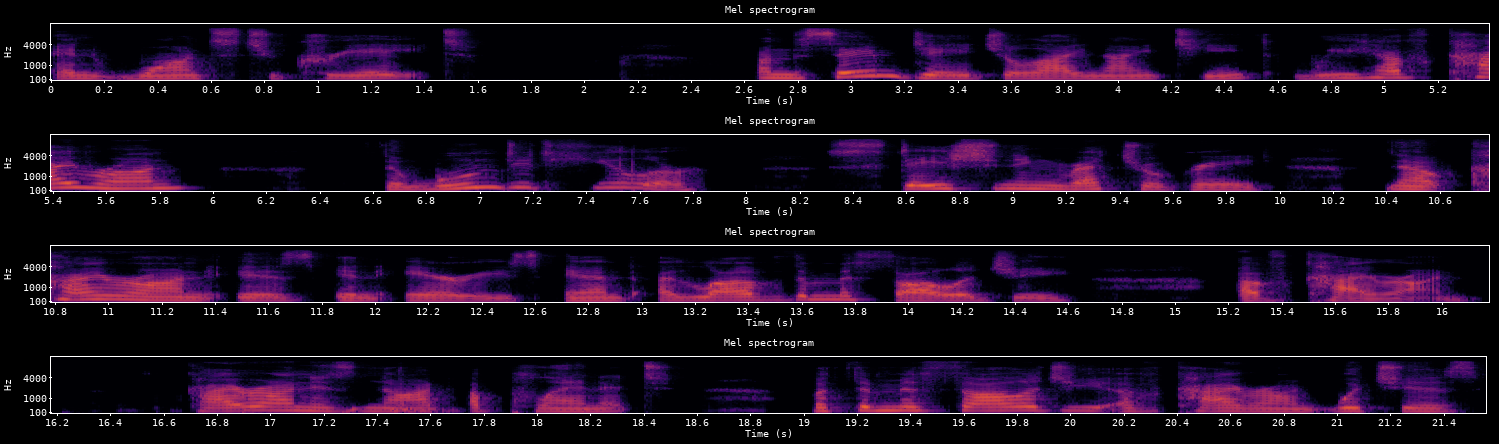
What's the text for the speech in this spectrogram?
and wants to create. On the same day, July 19th, we have Chiron, the wounded healer, stationing retrograde. Now, Chiron is in Aries, and I love the mythology of Chiron. Chiron is not a planet, but the mythology of Chiron, which is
